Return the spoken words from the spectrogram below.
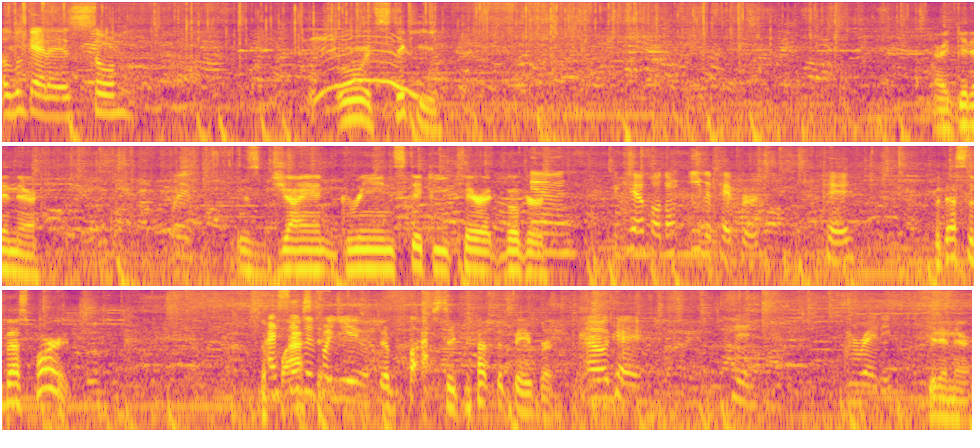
Oh, look at it. It's so Ooh, it's sticky. All right, get in there. wait. This giant green sticky carrot booger. And be careful, don't eat the paper. Okay. But that's the best part. The I saved it for you. The plastic, not the paper. Okay. Okay. I'm ready. Get in there.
